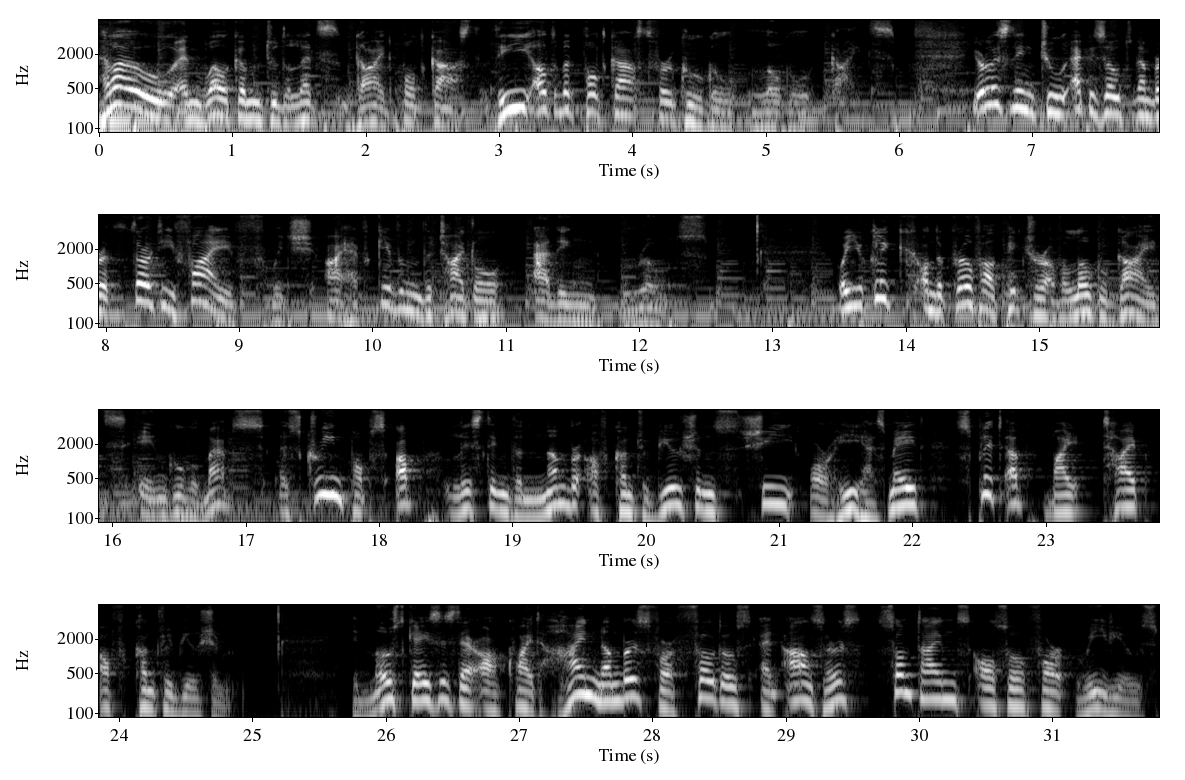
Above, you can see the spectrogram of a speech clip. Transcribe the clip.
Hello, and welcome to the Let's Guide podcast, the ultimate podcast for Google local guides. You're listening to episode number 35, which I have given the title Adding Roads. When you click on the profile picture of a local guide in Google Maps, a screen pops up listing the number of contributions she or he has made, split up by type of contribution. In most cases, there are quite high numbers for photos and answers, sometimes also for reviews.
